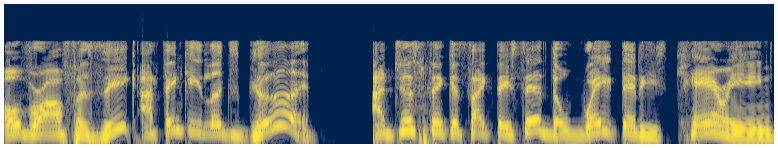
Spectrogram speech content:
overall physique, I think he looks good. I just think it's like they said, the weight that he's carrying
